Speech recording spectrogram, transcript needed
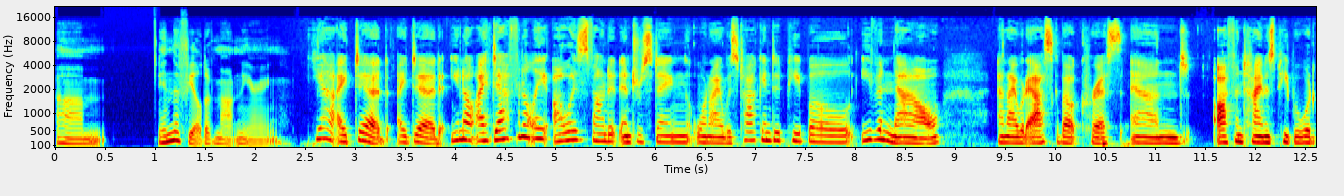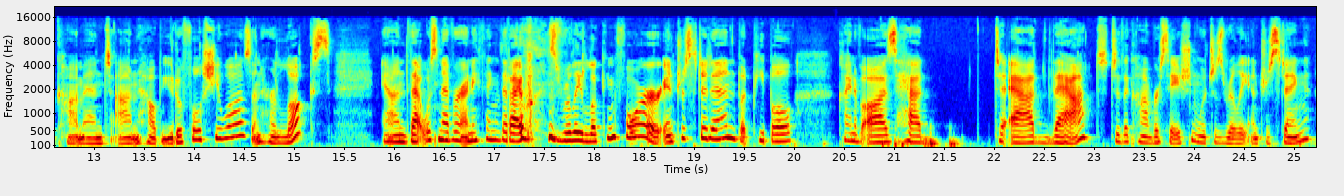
um, in the field of mountaineering yeah, I did. I did. You know, I definitely always found it interesting when I was talking to people, even now, and I would ask about Chris, and oftentimes people would comment on how beautiful she was and her looks. And that was never anything that I was really looking for or interested in, but people kind of Oz had to add that to the conversation, which is really interesting.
